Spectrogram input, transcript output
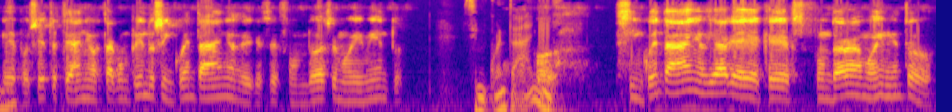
que por cierto este año está cumpliendo 50 años de que se fundó ese movimiento. 50 años. 50 años ya que, fundaron el movimiento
